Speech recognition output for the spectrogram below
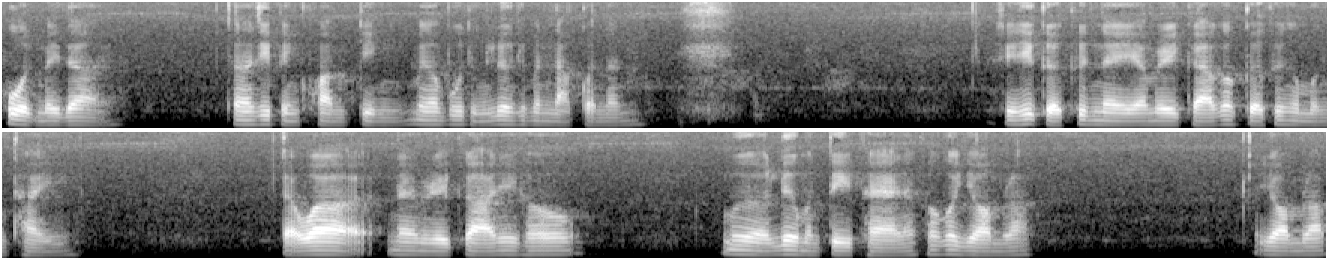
พูดไม่ได้ทั้งที่เป็นความจริง ไม่ต้องพูดถึงเรื่องที่มันหนักกว่านั้น สิ่งที่เกิดขึ้นในอเมริกาก็เกิดขึ้นกับเมืองไทย แต่ว่าในอเมริกานี่เขาเมื่อเรื่องมันตีแผ่นะเขาก็ยอมรับ ยอมรับ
